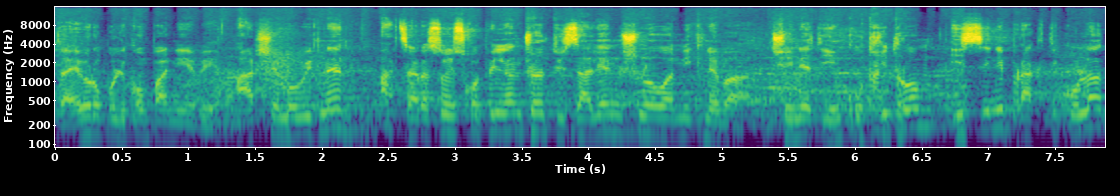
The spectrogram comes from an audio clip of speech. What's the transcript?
და ევროპული კომპანიები არ შემოვიდნენ, არც არასოდეს ყოფილან ჩვენთვის ძალიან მნიშვნელოვანი იქნება ჩინეთი იმ კუთხით, რომ ისინი პრაქტიკულად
